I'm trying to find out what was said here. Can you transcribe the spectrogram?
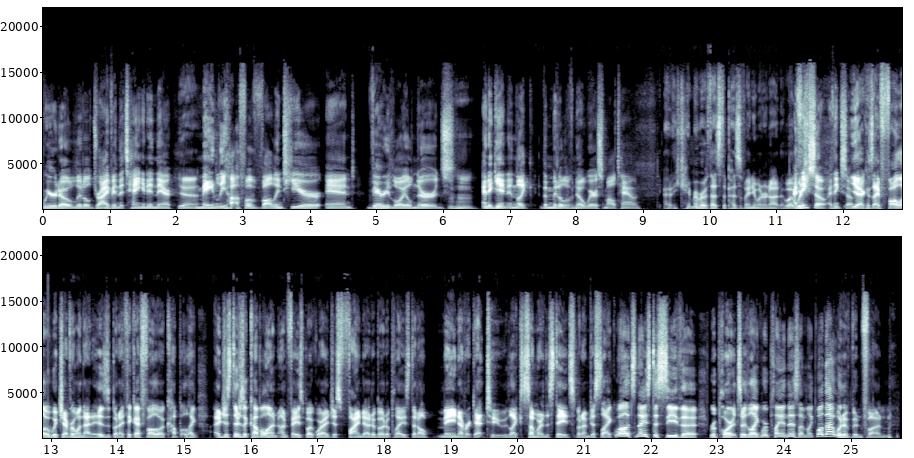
weirdo little drive in that's hanging in there, Yeah. mainly off of volunteer and very loyal nerds. Mm-hmm. And again, in like the middle of nowhere, small town. I can't remember if that's the Pennsylvania one or not. Wh- I think so. I think so. Yeah, because I follow whichever one that is, but I think I follow a couple. Like, I just there's a couple on, on Facebook where I just find out about a place that I'll may never get to, like somewhere in the states. But I'm just like, well, it's nice to see the reports. Or like, we're playing this. I'm like, well, that would have been fun.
